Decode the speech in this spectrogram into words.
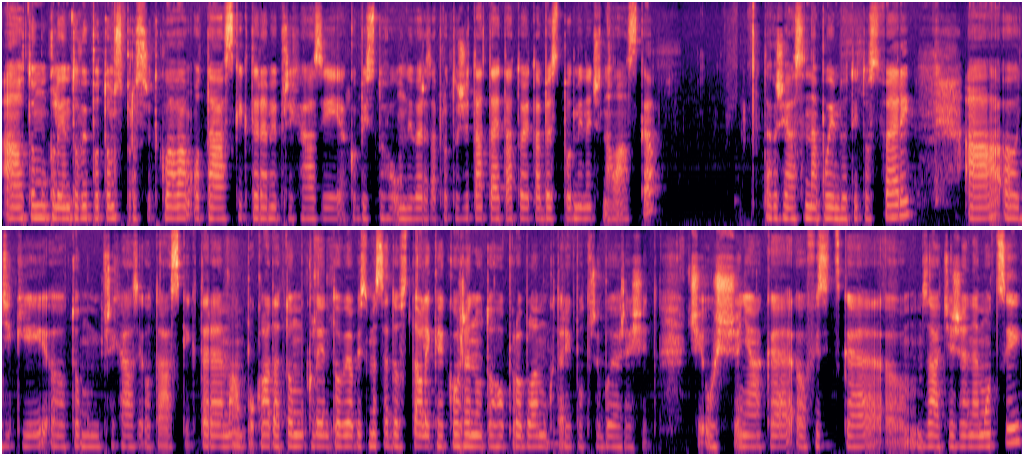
a tomu klientovi potom zprostředkovávám otázky, které mi přichází jakoby z toho univerza, protože ta téta to je ta bezpodmínečná láska takže já se napojím do této sféry a e, díky e, tomu mi přichází otázky, které mám pokládat tomu klientovi, aby jsme se dostali ke kořenu toho problému, který potřebuje řešit. Či už nějaké e, fyzické zátěže nemoci,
